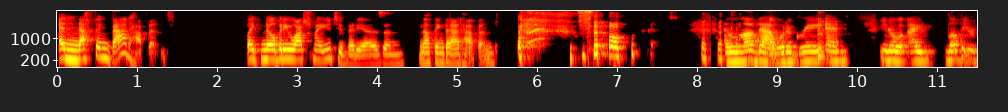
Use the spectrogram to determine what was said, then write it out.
and nothing bad happened. Like nobody watched my youtube videos and nothing bad happened. So I love that. What a great and you know, I love that you're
